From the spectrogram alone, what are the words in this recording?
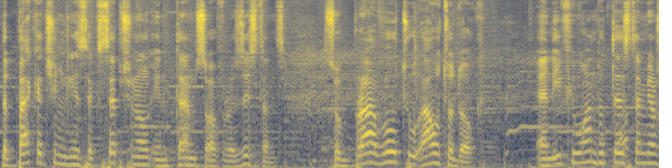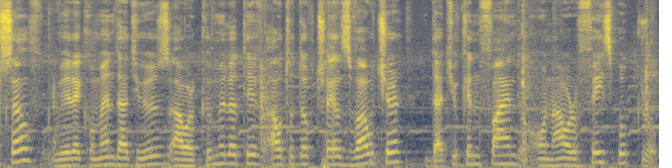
The packaging is exceptional in terms of resistance, so bravo to Autodoc and if you want to test them yourself, we recommend that you use our cumulative Autodoc Trails voucher that you can find on our Facebook group.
